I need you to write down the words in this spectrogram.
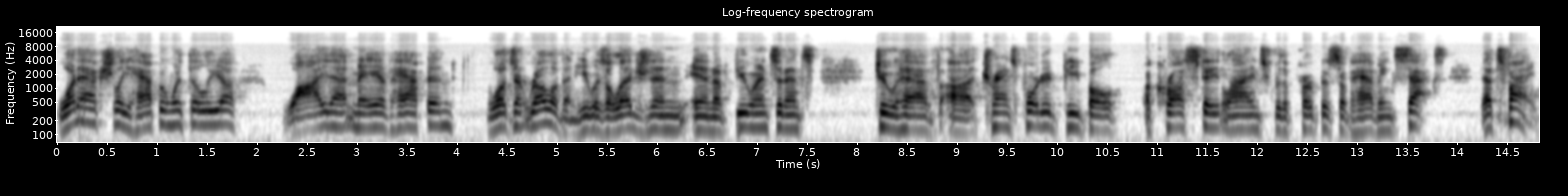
What actually happened with Aaliyah, why that may have happened, wasn't relevant. He was alleged in, in a few incidents to have uh, transported people across state lines for the purpose of having sex. That's fine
